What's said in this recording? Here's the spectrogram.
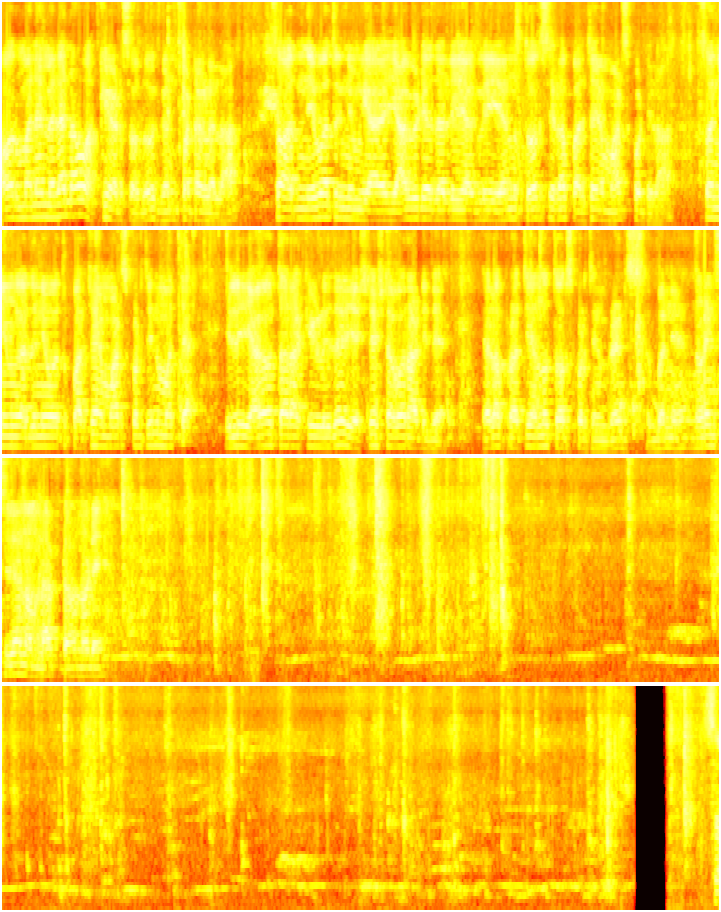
ಅವ್ರ ಮನೆ ಮೇಲೆ ನಾವು ಅಕ್ಕಿ ಆಡಿಸೋದು, ಗಂಡು ಪಟ್ಟಗಳೆಲ್ಲ ಸೊ ಅದನ್ನ ಇವತ್ತು ನಿಮ್ಗೆ ಯಾವ ವಿಡಿಯೋದಲ್ಲಿ ಆಗಲಿ ಏನು ತೋರಿಸಿಲ್ಲ, ಪರಿಚಯ ಮಾಡಿಸ್ಕೊಟ್ಟಿಲ್ಲ. ಸೊ ನಿಮ್ಗೆ ಅದನ್ನ ಇವತ್ತು ಪರಿಚಯ ಮಾಡಿಸ್ಕೊಡ್ತೀನಿ ಮತ್ತೆ ಇಲ್ಲಿ ಯಾವ್ಯಾವ ಥರ ಅಕ್ಕಿಗಳಿದೆ, ಎಷ್ಟೆಷ್ಟು ಅವರ್ ಆಡಿದೆ, ಎಲ್ಲ ಪ್ರತಿಯೊಂದು ತೋರಿಸ್ಕೊಡ್ತೀನಿ ಫ್ರೆಂಡ್ಸ್ ಬನ್ನಿ ಫ್ರೆಂಡ್ಸ್ ಇದೆ ನಮ್ಮ ಲ್ಯಾಪ್ಟಾಪ್ ನೋಡಿ. ಸೊ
